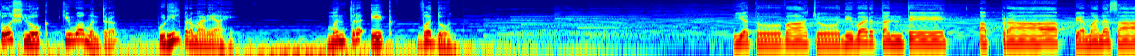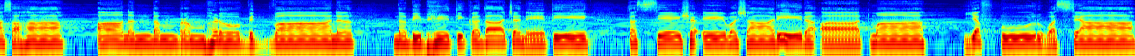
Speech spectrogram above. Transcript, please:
तो श्लोक किंवा मंत्र पुढील प्रमाणे आहे. मंत्र एक व दोन. यतो वाचो निवर्तन्ते अप्राप्य मनसा सहा आनन्दं ब्रह्मणो विद्वान्। न बिभेति कदाचनेति। तस्येष एव शारीर आत्मा। यः पूर्वस्या।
